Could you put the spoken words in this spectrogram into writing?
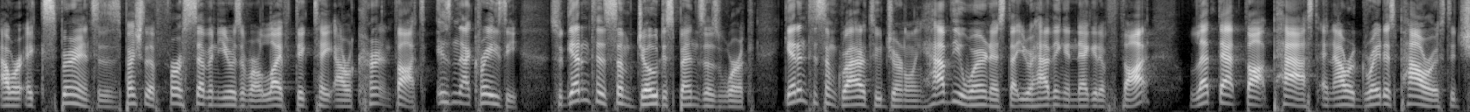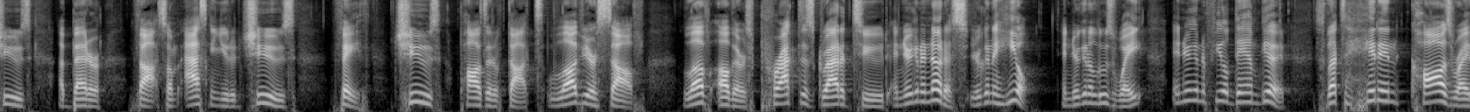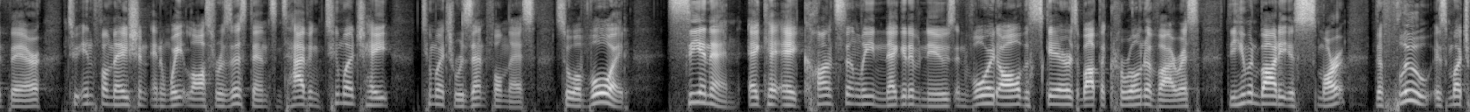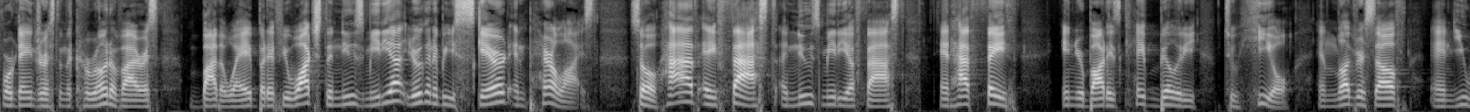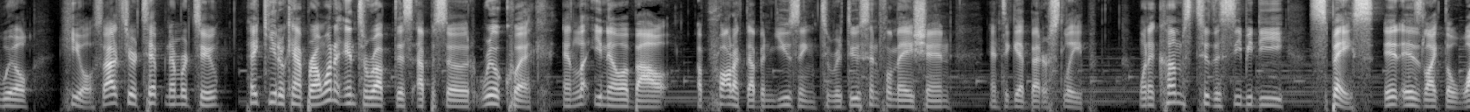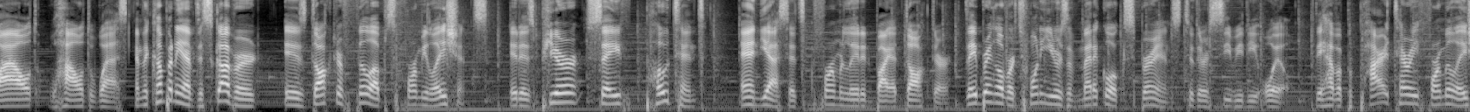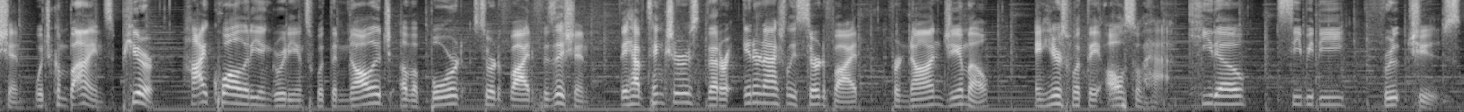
our experiences especially the first 7 years of our life dictate our current thoughts. Isn't that crazy? So get into some Joe Dispenza's work. Get into some gratitude journaling. Have the awareness that you're having a negative thought. Let that thought pass. And our greatest power is to choose a better thought so i'm asking you to choose faith choose positive thoughts love yourself love others practice gratitude and you're going to notice you're going to heal and you're going to lose weight and you're going to feel damn good. So that's a hidden cause right there to inflammation and weight loss resistance. It's having too much hate, too much resentfulness. So avoid CNN, aka constantly negative news, and avoid all the scares about the coronavirus. The human body is smart. The flu is much more dangerous than the coronavirus, by the way. But if you watch the news media, you're going to be scared and paralyzed. So have a fast, a news media fast, and have faith in your body's capability to heal and love yourself, and you will heal. So that's your tip number two. Hey, Keto Kamper, I want to interrupt this episode real quick and let you know about a product I've been using to reduce inflammation and to get better sleep. When it comes to the CBD space, it is like the wild, wild west. And the company I've discovered is Dr. Phillips Formulations. It is pure, safe, potent, and yes, it's formulated by a doctor. They bring over 20 years of medical experience to their CBD oil. They have a proprietary formulation which combines pure, high quality ingredients with the knowledge of a board certified physician. They have tinctures that are internationally certified for non GMO. And here's what they also have keto CBD fruit chews.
